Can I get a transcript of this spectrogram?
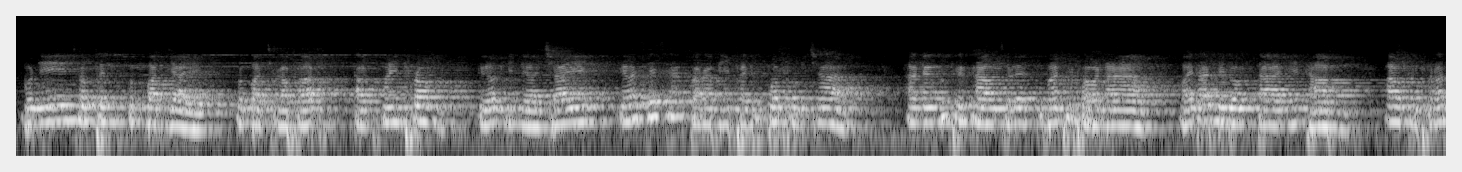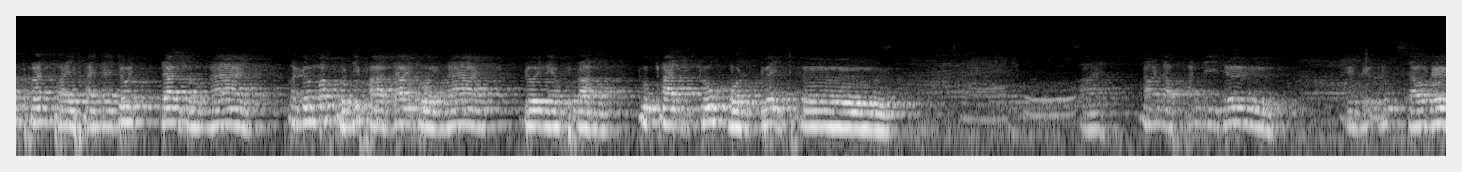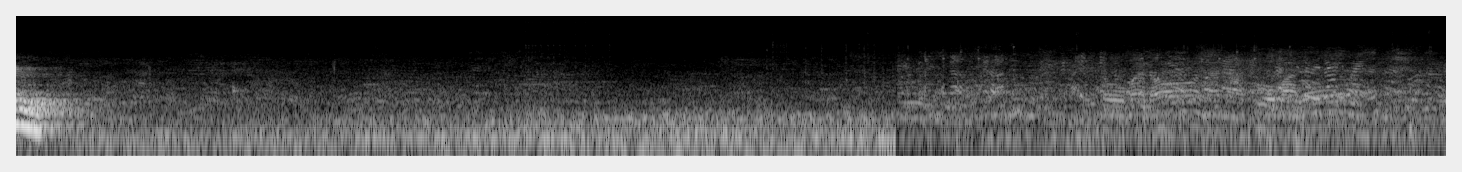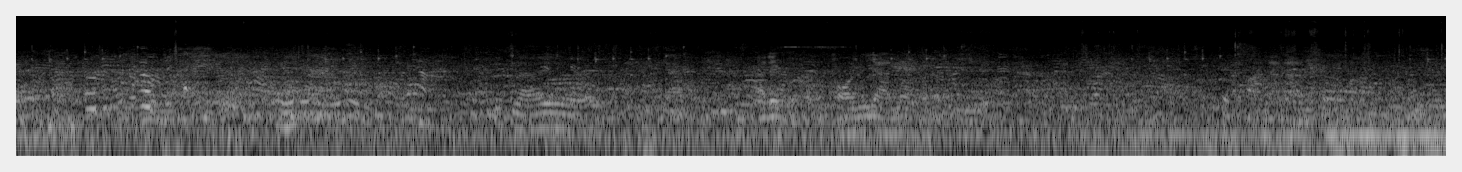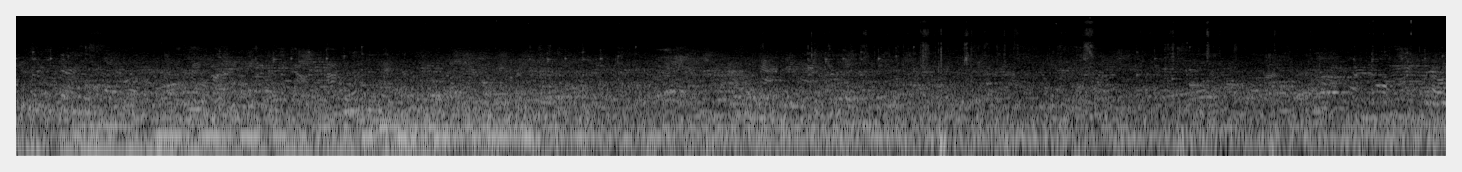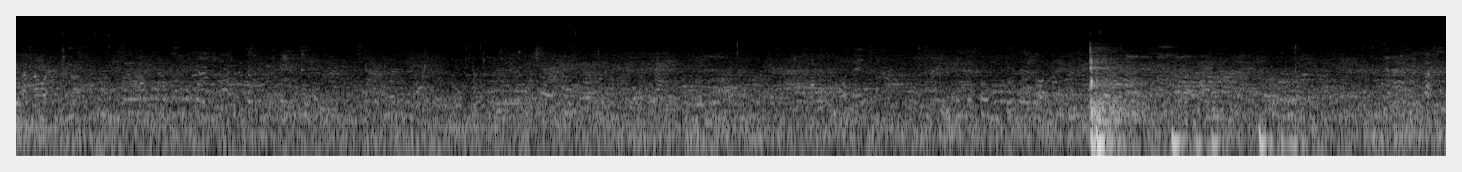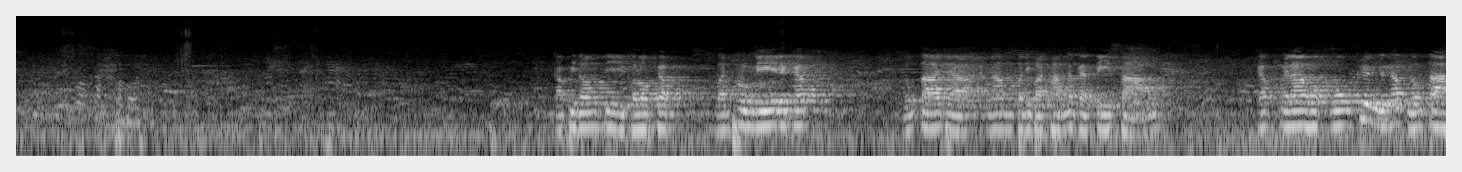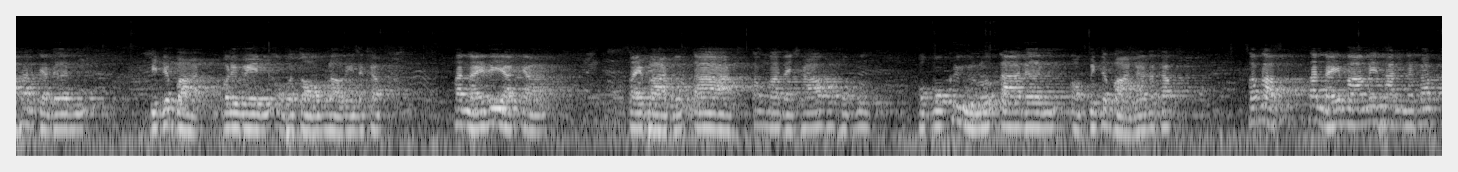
บุญนี้จะเป็นสมบัติใหญ่สมบัติจักรพรรดิตักไม่พร่องเหลือกินเหลือใช้เหลือเสียสร้างบารมีไปทุกภพทุกชาติอันหนึ่งก็คือข่าวเจริญสมาธิภาวนาไว้ท่านมีดวงตาเห็นธรรมเอาถึงพระรัตนตรัยภายในด้วยได้โดยง่ายบรรลุมรรคผลนิพพานได้โดยง่าย โดยเร็วพลันทุกท่านทุกคนด้วยเธอไปนอนหลับฝันดีเด้อเดี๋ยวลูกสาวเด้อ โทรมาเนาะนานาโทรมาเลยเลยอันนี้ขออนุญาตหน่อยเจ้าของนานาโทรมา กับ พี่น้องที่เคารพครับวันพรุ่งนี้นะครับหลวงตาจะนำปฏิบัติธรรมตั้งแต่ตีสามครับเวลาหกโมงครึ่งนะครับหลวงตาท่านจะเดินบิณฑบาตบริเวณอบตของเรานี้นะครับ ท่านไหนที่อยากจะใส่บาตรหลวงตาต้องมาแต่เช้าหกโมงหกโมงครึ่งหลวงตาเดินออกบิณฑบาตแล้วนะครับสำหรับท่านไหนมาไม่ทันนะครับ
